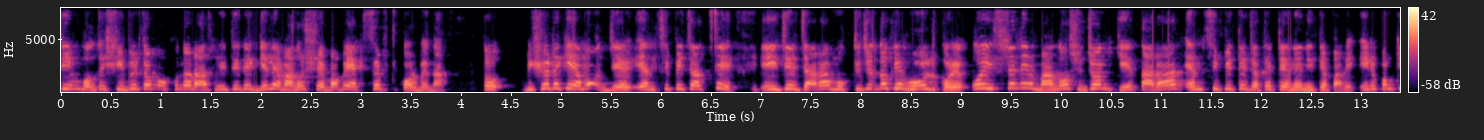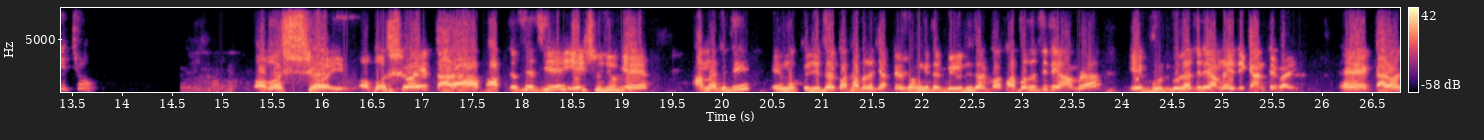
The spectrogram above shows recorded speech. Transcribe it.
টিম বলতে শিবির তো কখনো রাজনীতিতে গেলে মানুষ সেভাবে অ্যাকসেপ্ট করবে না। তো বিষয়টা কি এমন যে এনসিপি চাচ্ছে এই যে যারা মুক্তিযুদ্ধকে হোল্ড করে ওই শ্রেণির মানুষজনকে তারা এনসিপি তে যাতে টেনে নিতে পারে, এরকম কিছু? অবশ্যই অবশ্যই তারা ভাবতেছে যে এই সুযোগে আমরা যদি এই মুক্তিযুদ্ধের কথা বলে, জাতীয় সঙ্গীতের বিরোধিতার কথা বলে যদি আমরা এই ভোটগুলো যদি আমরা এদিকে আনতে পারি। হ্যাঁ কারণ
